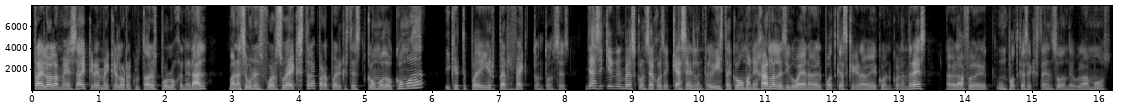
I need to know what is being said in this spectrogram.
tráelo a la mesa y créeme que los reclutadores por lo general van a hacer un esfuerzo extra para poder que estés cómodo o cómoda y que te puede ir perfecto. Entonces, ya si quieren ver consejos de qué hacer en la entrevista cómo manejarla, les digo, vayan a ver el podcast que grabé con, con Andrés. La verdad fue un podcast extenso donde hablamos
